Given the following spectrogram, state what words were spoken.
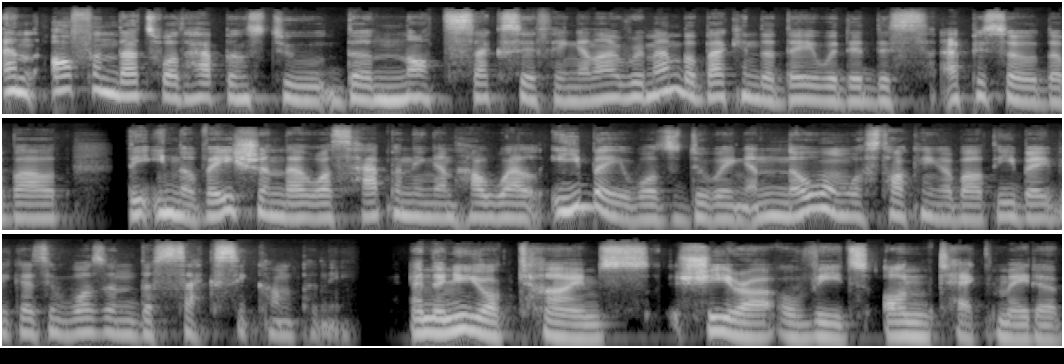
And often that's what happens to the not sexy thing. And I remember back in the day, we did this episode about the innovation that was happening and how well eBay was doing. And no one was talking about eBay because it wasn't the sexy company. And the New York Times, Shira Ovide's on tech made a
